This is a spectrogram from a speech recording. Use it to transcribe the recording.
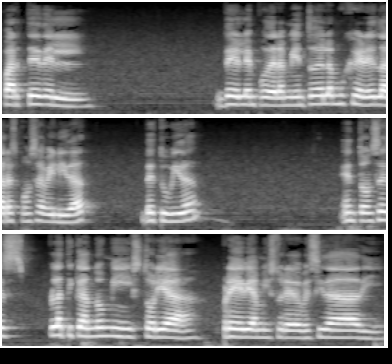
parte del, del empoderamiento de la mujer es la responsabilidad de tu vida. Entonces, platicando mi historia previa, mi historia de obesidad y,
